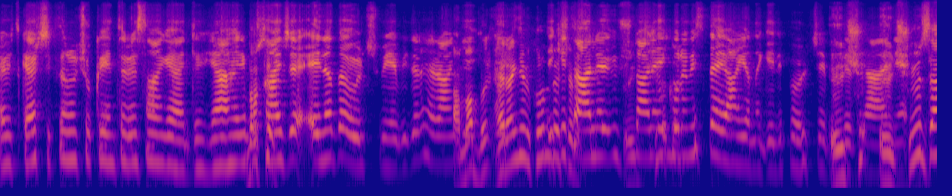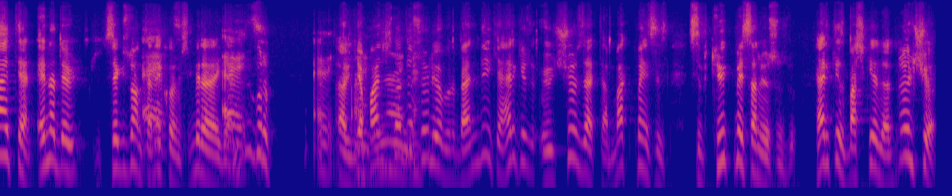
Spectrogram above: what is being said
Evet gerçekten o çok enteresan geldi. Yani hani bu Bakın- sadece ENA'da ölçmeyebilir. Herhangi Ama bu, herhangi bir kurum da iki ölçemez. tane, üç tane Ölçüyorlar. ekonomist de yan yana gelip ölçebilir Ölçü, yani. Ölçüyor zaten. ENA'da 8-10 tane Evet. ekonomist bir araya geldi. Evet. Bir grup. Evet, Yani aynen yabancılar da öyle. söylüyor bunu. Ben değil ki herkes ölçüyor zaten. Bakmayın siz. Siz TÜİK mi sanıyorsunuz? Herkes başka yerlerden ölçüyor.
